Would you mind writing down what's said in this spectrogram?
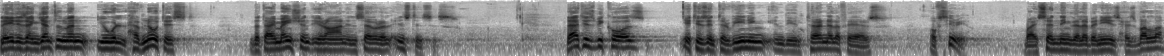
Ladies and gentlemen, you will have noticed that I mentioned Iran in several instances. That is because it is intervening in the internal affairs of Syria by sending the Lebanese Hezbollah,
